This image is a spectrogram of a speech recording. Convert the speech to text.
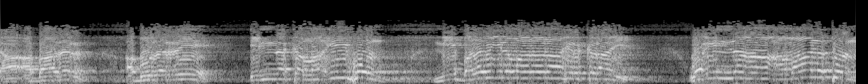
யா அபாதர் அபூதரே இன்னக நீ பலவீனமானவராக இருக்கிறாய். வ இன்னஹா அமானத்துன்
